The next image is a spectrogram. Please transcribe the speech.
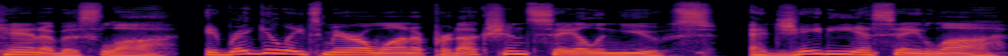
Cannabis law. It regulates marijuana production, sale, and use. At JDSA Law,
